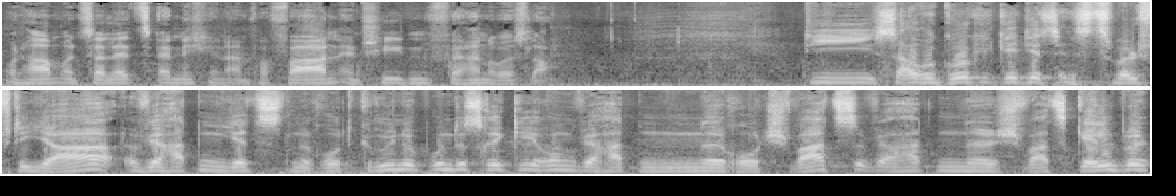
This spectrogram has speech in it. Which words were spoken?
und haben uns dann letztendlich in einem Verfahren entschieden für Herrn Rösler. Die saure Gurke geht jetzt ins zwölfte Jahr. Wir hatten jetzt eine rot-grüne Bundesregierung, wir hatten eine rot-schwarze, wir hatten eine schwarz-gelbe,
